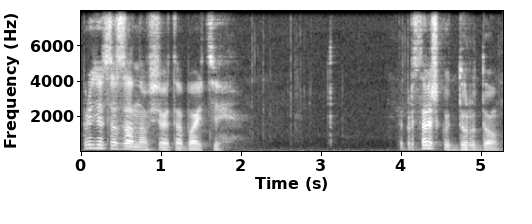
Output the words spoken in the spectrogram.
Придется заново все это обойти. Ты представляешь, какой дурдом?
